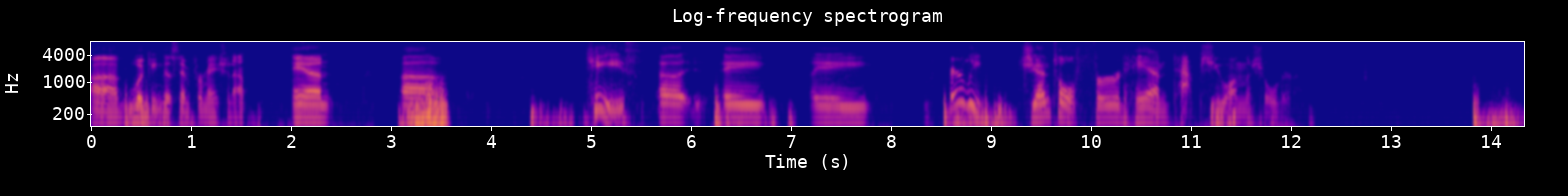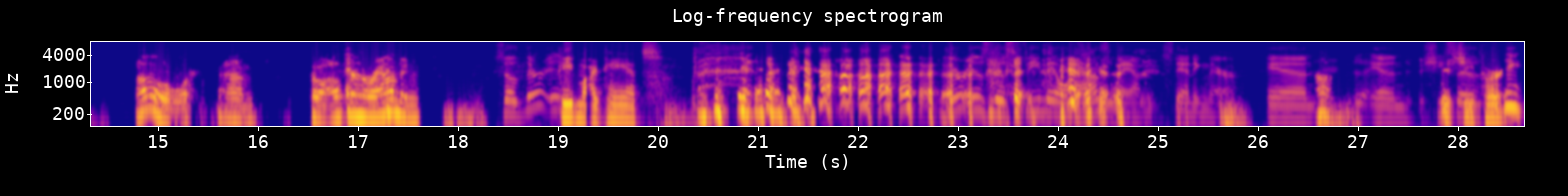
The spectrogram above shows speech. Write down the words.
uh, looking this information up, and uh, Keith, uh, a a fairly gentle furred hand taps you on the shoulder. Oh, um, so I'll turn around and So there is pee my pants. there is this female Aslan standing there, and Oh. and she Is says, she pretty?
